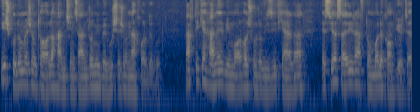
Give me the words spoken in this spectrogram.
هیچ کدومشون تا حالا همچین سندرومی به گوششون نخورده بود. وقتی که همه بیمارهاشون رو ویزیت کردن حسیا سریع رفت دنبال کامپیوتر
